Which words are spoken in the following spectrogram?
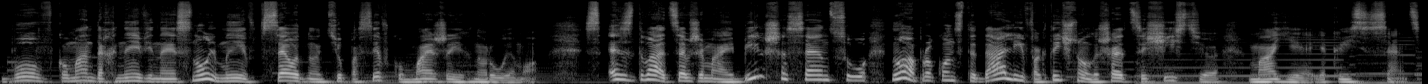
бо в командах Неві на С0 ми все одно цю пасивку майже ігноруємо. З С2 це вже має більше сенсу, ну а про консти далі фактично лише С6 має якийсь сенс.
